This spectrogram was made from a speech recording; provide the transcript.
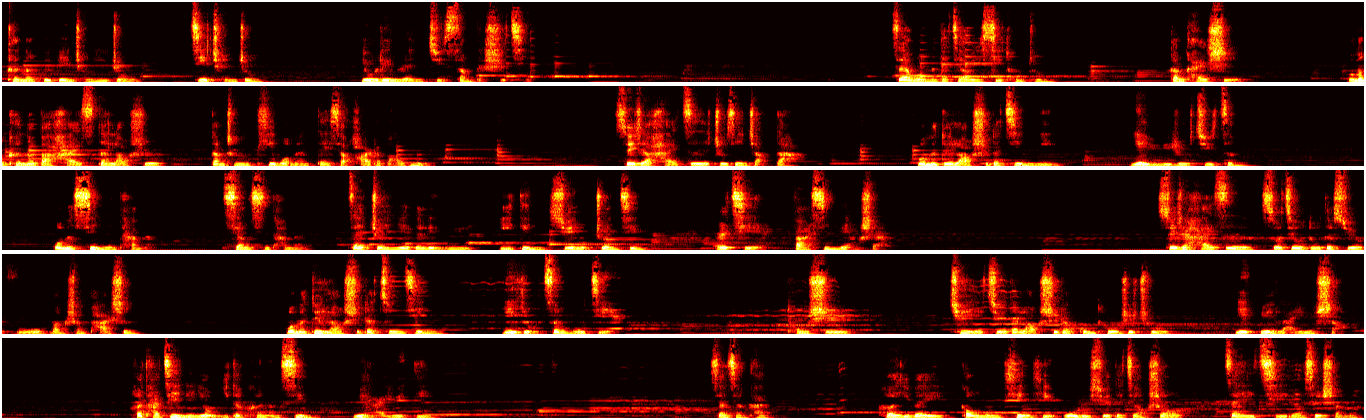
可能会变成一种既沉重又令人沮丧的事情。在我们的教育系统中，刚开始，我们可能把孩子的老师当成替我们带小孩的保姆。随着孩子逐渐长大，我们对老师的敬意也与日俱增。我们信任他们，相信他们在专业的领域一定学有专精，而且发心良善。随着孩子所就读的学府往上爬升，我们对老师的尊敬也有增无减，同时，却也觉得老师的共通之处也越来越少，和他建立友谊的可能性越来越低。想想看，和一位高能天体物理学的教授在一起聊些什么？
